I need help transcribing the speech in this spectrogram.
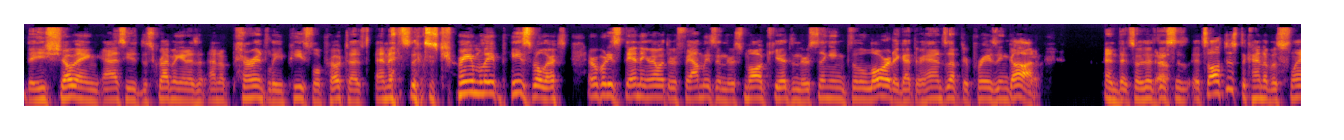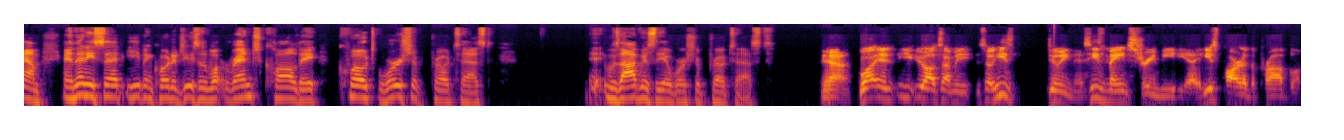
that he's showing as he's describing it as an, apparently peaceful protest. And it's extremely peaceful. There's everybody's standing around with their families and their small kids and they're singing to the Lord. They got their hands up, they're praising God. And that, so that yeah. this is it's all just a kind of a slam. And then he said, even quoted Jesus, what Rench called a quote worship protest. It was obviously a worship protest. Yeah. Well, and you also, I mean, so he's doing this. He's mainstream media. He's part of the problem.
